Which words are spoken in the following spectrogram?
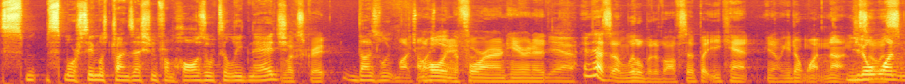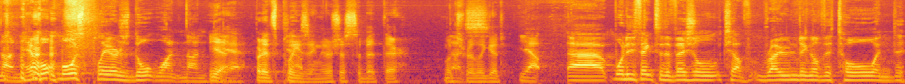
s- s- more seamless transition from hosel to leading edge Looks great. does look much. I'm much holding better. the four iron here, and it, Yeah. it has a little bit of offset, but you can't, you know, you don't want none. You don't want none. Yeah, mo- most players don't want none. Yeah, but it's pleasing. There's just a bit there. Looks Nice. really good. Yeah. Uh, what do you think to the visual sort of rounding of the toe and the,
